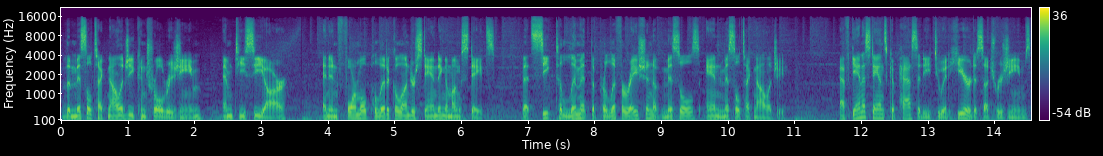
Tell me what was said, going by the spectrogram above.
the Missile Technology Control Regime, MTCR, an informal political understanding among states that seek to limit the proliferation of missiles and missile technology. Afghanistan's capacity to adhere to such regimes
